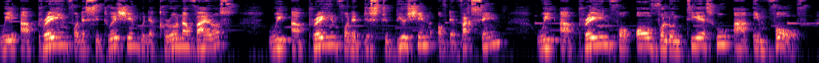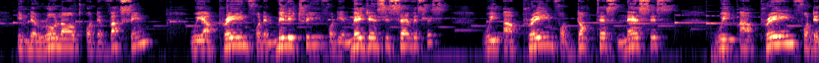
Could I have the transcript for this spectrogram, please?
We are praying for the situation with the coronavirus. We are praying for the distribution of the vaccine. We are praying for all volunteers who are involved in the rollout of the vaccine. We are praying for the military, for the emergency services. We are praying for doctors, nurses. We are praying for the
